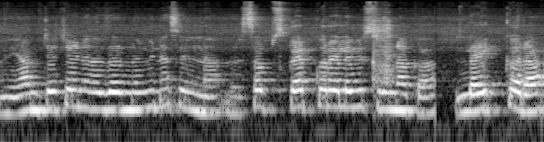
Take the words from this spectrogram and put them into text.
आणि आमच्या चॅनल जर नवीन असेल ना तर सबस्क्राईब करायला विसरू नका. लाईक करा.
